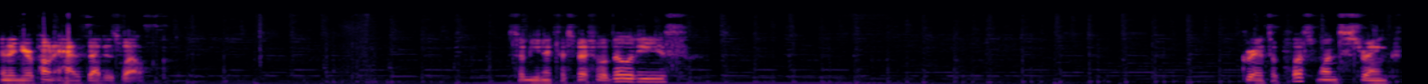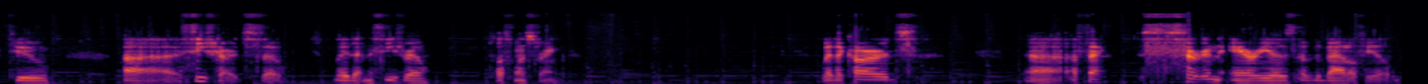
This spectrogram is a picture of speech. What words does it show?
And then your opponent has that as well. Some units have special abilities. Grants a plus one strength to uh, siege cards. So, lay that in the siege row. Plus one strength. Weather cards uh, affect certain areas of the battlefield.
